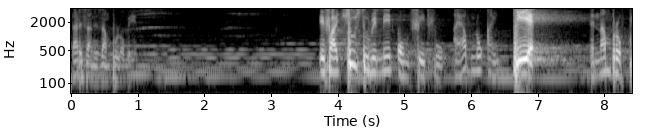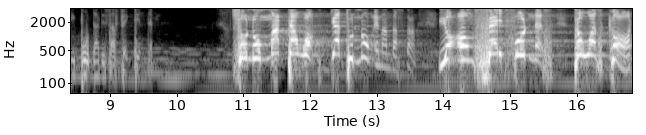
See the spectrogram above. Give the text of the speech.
That is an example of it. If I choose to remain unfaithful, I have no idea the number of people that is affecting them. So, no matter what, get to know and understand your unfaithfulness towards God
